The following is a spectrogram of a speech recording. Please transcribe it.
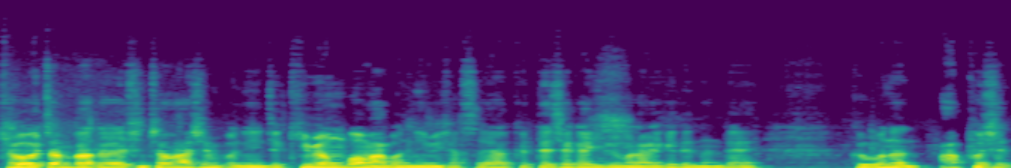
겨울 잠바를 신청하신 분이 이제 김용범 아버님이셨어요. 그때 제가 이름을 알게 됐는데 그분은 아프시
